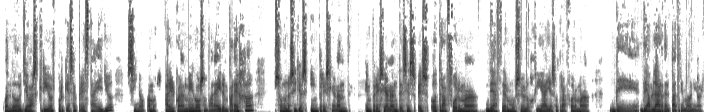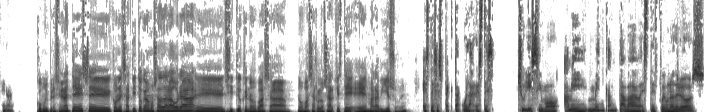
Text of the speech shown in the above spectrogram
cuando llevas críos porque se presta a ello, sino, vamos, para ir con amigos o para ir en pareja, son unos sitios impresionantes impresionantes. Es, es otra forma de hacer museología y es otra forma de, de hablar del patrimonio al final. Como impresionante es eh, con el saltito que vamos a dar ahora eh, el sitio que nos vas a nos vas a glosar, que este es maravilloso, ¿eh? Este es espectacular, este es chulísimo. A mí me encantaba. Este fue uno de los,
